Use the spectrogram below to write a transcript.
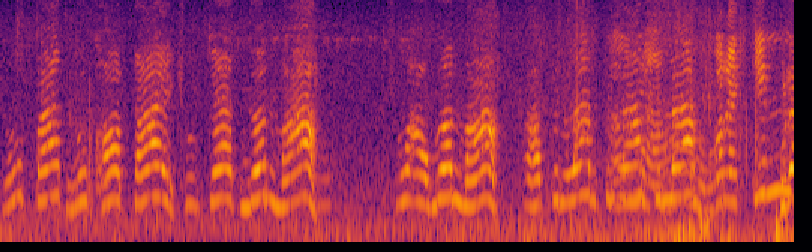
ชูป้าดลูกคอตายชูแจกเงินมาชูเอาเงินมาเอากินล้านกินล้านกินล้านผมก็ได้กินผู้ใด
